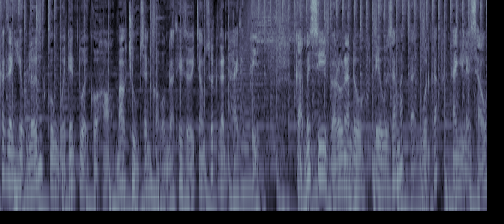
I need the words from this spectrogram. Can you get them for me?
các danh hiệu lớn cùng với tên tuổi của họ bao trùm sân cỏ bóng đá thế giới trong suốt gần hai thập kỷ. Cả Messi và Ronaldo đều ra mắt tại World Cup 2006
